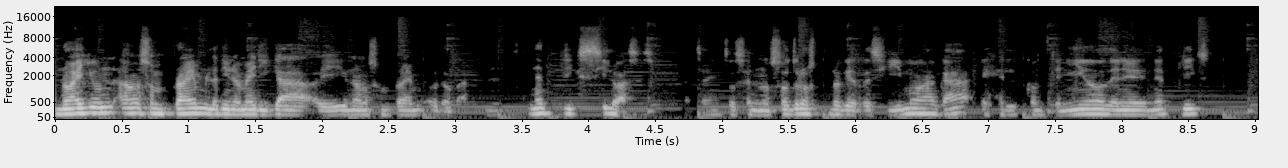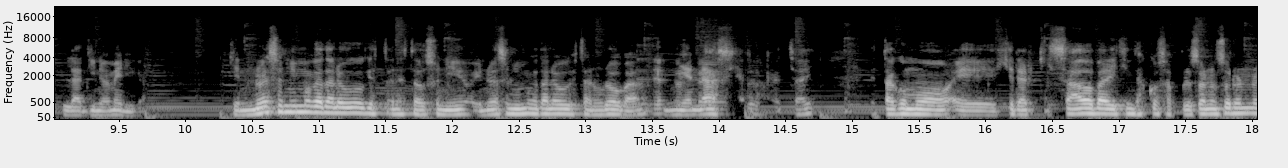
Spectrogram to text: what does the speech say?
no hay un Amazon Prime Latinoamérica y un Amazon Prime Europa. Netflix sí lo hace. Entonces nosotros lo que recibimos acá es el contenido de Netflix Latinoamérica que no es el mismo catálogo que está en Estados Unidos y no es el mismo catálogo que está en Europa ni en Asia. ¿cachai? Está como eh, jerarquizado para distintas cosas, por eso a nosotros no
